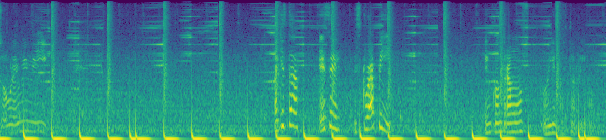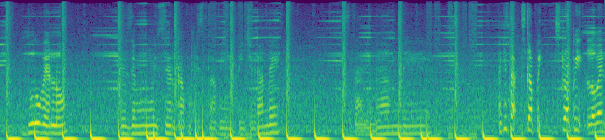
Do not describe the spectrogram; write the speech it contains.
Sobreviví. Aquí está. Ese. Scrappy. Encontramos. Oye, acá está arriba. Dudo verlo desde muy cerca porque está bien pinche grande. Está bien grande. Aquí está, Scrappy. Scrappy, ¿lo ven?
